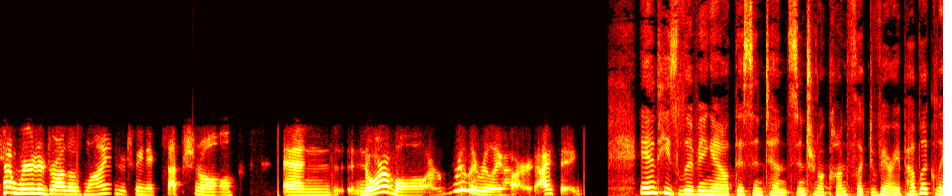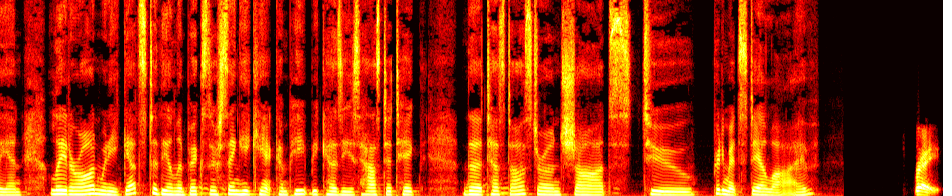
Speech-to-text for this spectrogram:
kind of where to draw those lines between exceptional and normal are really, really hard, I think. And he's living out this intense internal conflict very publicly. And later on, when he gets to the Olympics, they're saying he can't compete because he has to take the testosterone shots to pretty much stay alive. Right,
